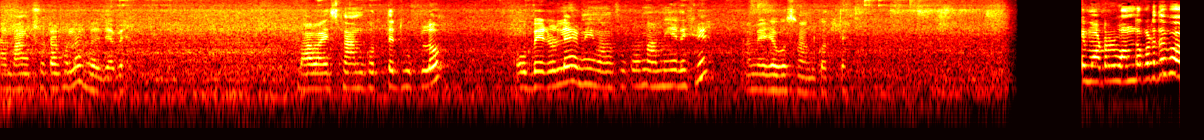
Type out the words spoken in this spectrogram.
আর মাংসটা হলে হয়ে যাবে। বাবা স্নান করতে ঢুকলো। ও বেরোলে আমি মাংসটা নামিয়ে রেখে আমি যাব স্নান করতে। মোটর বন্ধ করে দেবো?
